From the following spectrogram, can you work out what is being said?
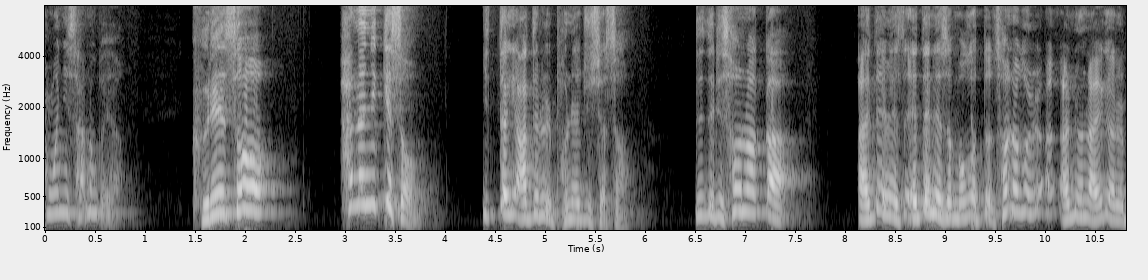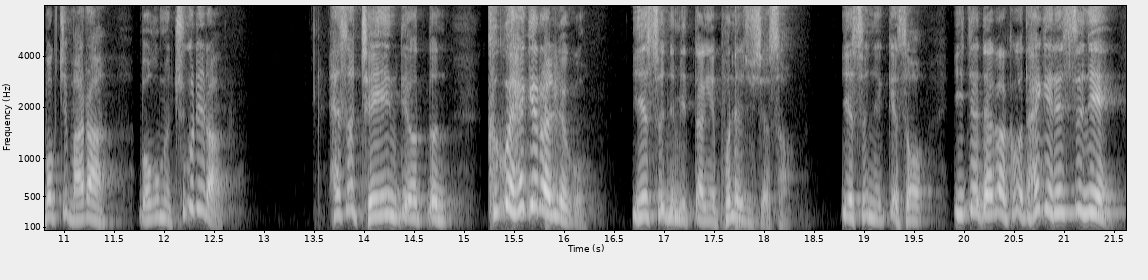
영원히 사는 거야. 그래서 하나님께서 이 땅에 아들을 보내주셔서 너희들이 선악과 에덴에서, 에덴에서 먹었던 선악을 아는 알가를 먹지 마라. 먹으면 죽으리라. 해서 죄인 되었던 그거 해결하려고 예수님 이 땅에 보내주셔서 예수님께서 이제 내가 그거 다 해결했으니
